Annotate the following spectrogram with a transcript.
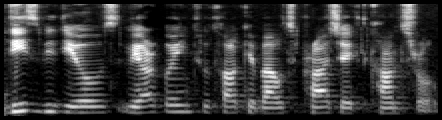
these videos, we are going to talk about project control.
